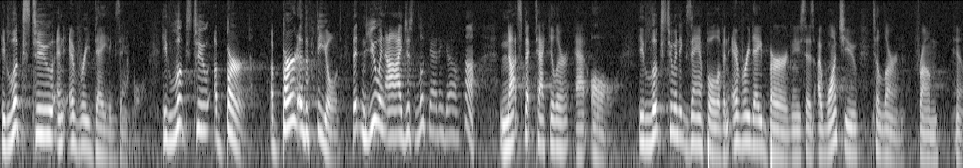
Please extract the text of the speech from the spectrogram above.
He looks to an everyday example he looks to a bird, a bird of the field that you and I just look at and go, huh, not spectacular at all. He looks to an example of an everyday bird and he says, I want you to learn from him.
